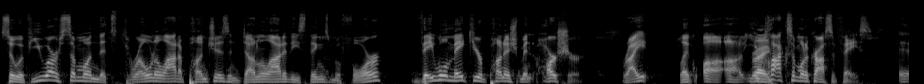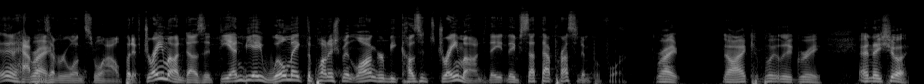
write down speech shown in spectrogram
So if you are someone that's thrown a lot of punches and done a lot of these things before, they will make your punishment harsher, right? Like uh, uh, you right. clock someone across the face. It happens right. every once in a while. But if Draymond does it, the NBA will make the punishment longer because it's Draymond. They, they've set that precedent before. Right. No, I completely agree. And they should.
